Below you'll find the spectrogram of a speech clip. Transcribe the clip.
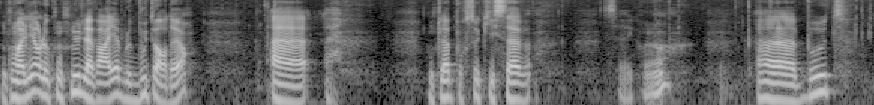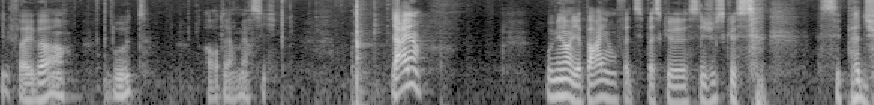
Donc on va lire le contenu de la variable boot order. Euh, donc là, pour ceux qui savent, c'est rigolo. Euh, boot, var, boot, order, merci. Il n'y a rien. Oui, mais non, il n'y a pas rien en fait. C'est parce que c'est juste que c'est pas du.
